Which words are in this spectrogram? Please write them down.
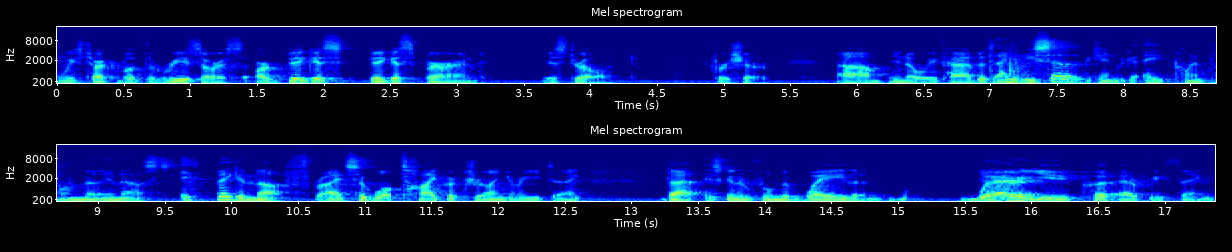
when we talk about the resource, our biggest, biggest burn is drilling, for sure. Um, you know, we've had Dang, you said at the beginning we got 8.1 million ounces. It's big enough, right? So, what type of drilling are you doing that is going to inform the way that where you put everything,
